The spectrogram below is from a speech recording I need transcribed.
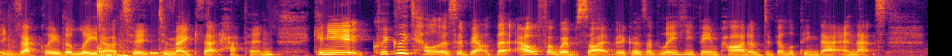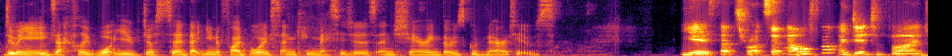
exactly the leader to, to make that happen. Can you quickly tell us about the ALFA website? Because I believe you've been part of developing that, and that's doing exactly what you've just said that unified voice and key messages and sharing those good narratives. Yes, that's right. So ALFA identified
